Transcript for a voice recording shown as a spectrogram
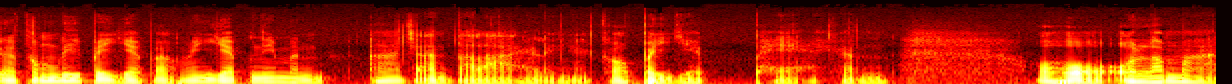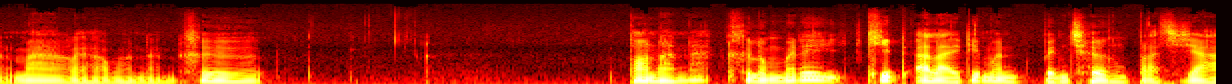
เราต้องรีบไปเย็บอะไม่เย็บนี่มันอาจจะอันตรายอะไรเงี้ยก็ไปเย็บ แผลกัน โอ้โหโอลหมานมากเลยครับวันนั้นคือ ตอนนั้นนะคือเราไม่ได้คิดอะไรที่มันเป็นเชิงปรัชญา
